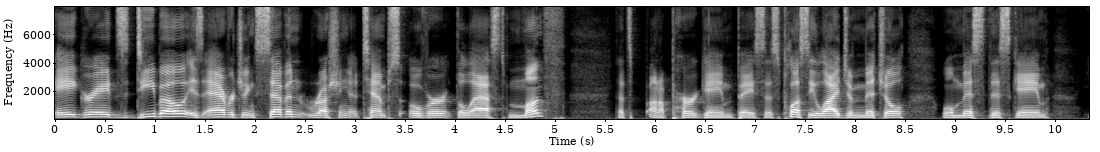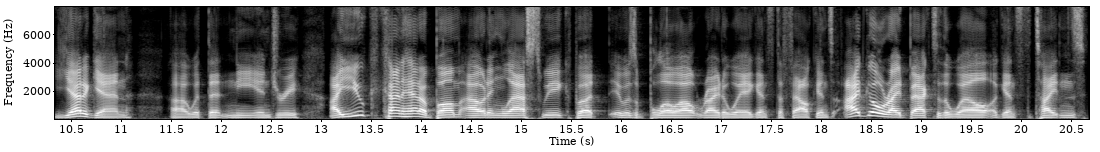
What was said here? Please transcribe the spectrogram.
A grades. Deebo is averaging seven rushing attempts over the last month. That's on a per game basis. Plus, Elijah Mitchell will miss this game yet again uh, with that knee injury. Aiyuk kind of had a bum outing last week, but it was a blowout right away against the Falcons. I'd go right back to the well against the Titans,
